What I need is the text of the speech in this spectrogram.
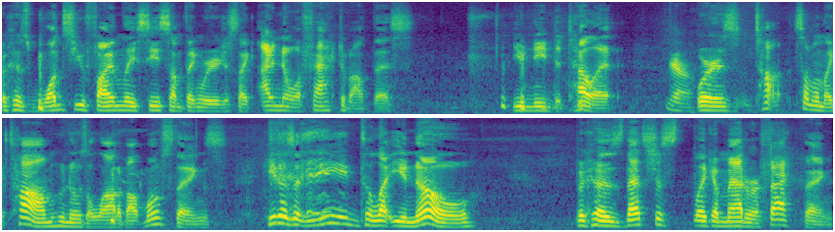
because once you finally see something where you're just like i know a fact about this you need to tell it Yeah. whereas to- someone like tom who knows a lot about most things he doesn't need to let you know because that's just like a matter of fact thing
